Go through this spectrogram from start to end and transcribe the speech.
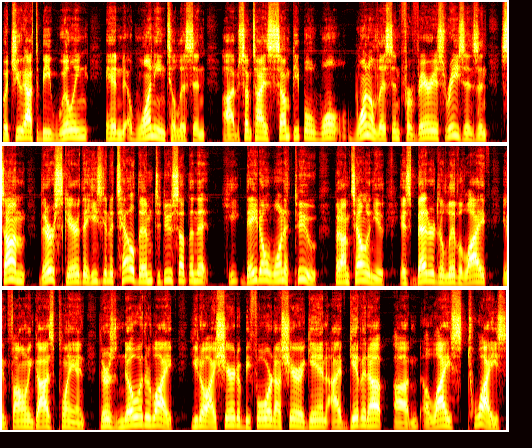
but you have to be willing and wanting to listen. Uh, sometimes some people won't want to listen for various reasons, and some they're scared that He's going to tell them to do something that he, they don't want to do. But I'm telling you, it's better to live a life in following God's plan. There's no other life. You know, I shared it before and I'll share again. I've given up um, a life twice.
